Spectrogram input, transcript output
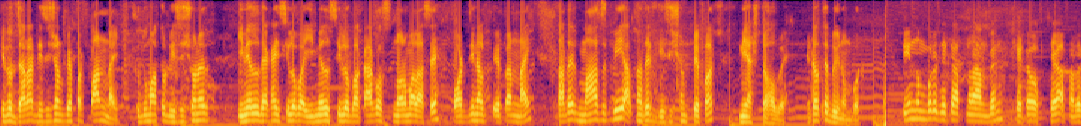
কিন্তু যারা ডিসিশন পেপার পান নাই, শুধুমাত্র ডিসিশনের ইমেল দেখাইছিল বা ইমেল ছিল বা কাগজ নর্মাল আছে অরিজিনাল পেপার নাই, তাদের মাস্ট বি আপনাদের ডিসিশন পেপার নিয়ে আসতে হবে। এটা হচ্ছে দুই নম্বর। তিন নম্বরে যেটা আপনারা আনবেন, সেটা হচ্ছে আপনাদের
